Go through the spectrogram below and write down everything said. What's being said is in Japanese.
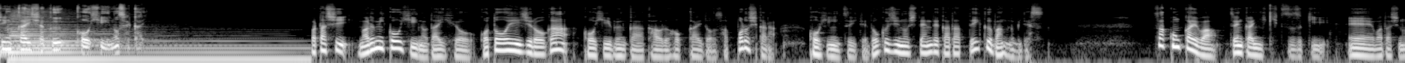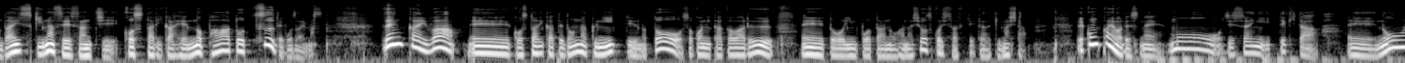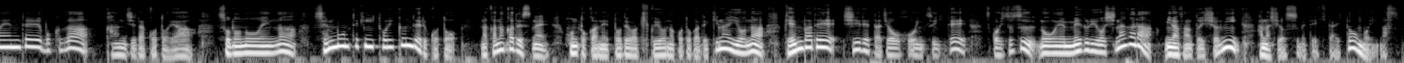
新解釈コーヒーの世界。私丸見コーヒーの代表後藤英二郎がコーヒー文化が香る北海道札幌市からコーヒーについて独自の視点で語っていく番組です。さあ今回は前回に引き続き、えー、私の大好きな生産地コスタリカ編のパート2でございます。前回は、えー、コスタリカってどんな国っていうのとそこに関わる、えーと、インポーターのお話を少しさせていただきました。で今回はですねもう実際に行ってきた、えー、農園で僕が感じたことやその農園が専門的に取り組んでいることなかなかですね本とかネットでは聞くようなことができないような現場で仕入れた情報について少しずつ農園巡りをしながら皆さんと一緒に話を進めていきたいと思います。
